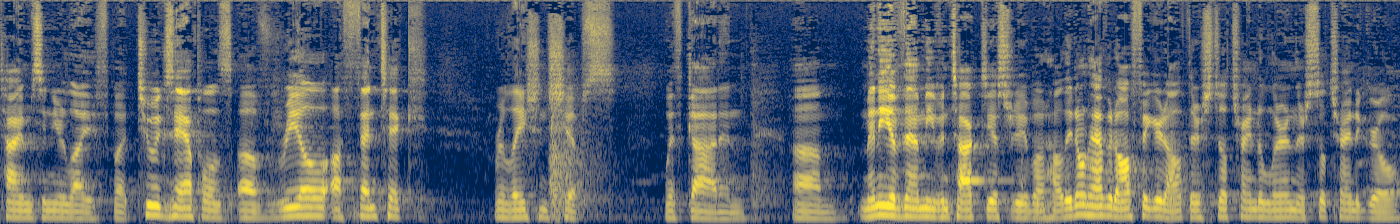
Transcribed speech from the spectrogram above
times in your life. But two examples of real, authentic relationships with God. And um, many of them even talked yesterday about how they don't have it all figured out. They're still trying to learn, they're still trying to grow.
